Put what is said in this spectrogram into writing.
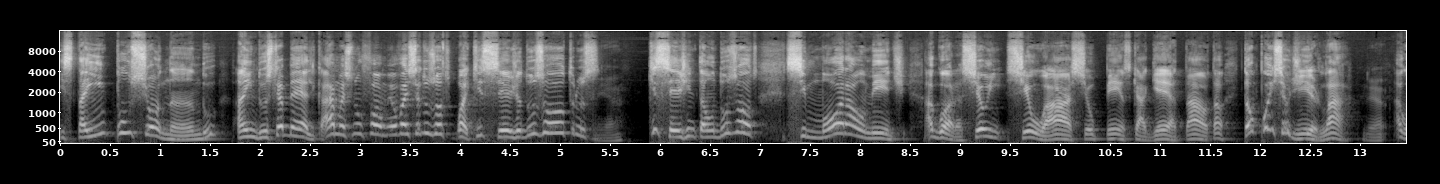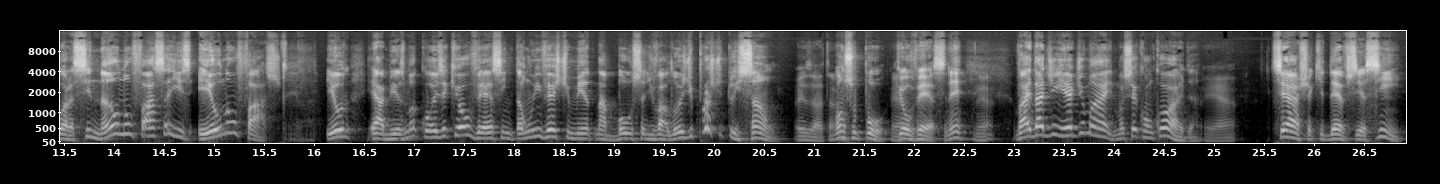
está impulsionando a indústria bélica. Ah, mas se não for o meu, vai ser dos outros. Ué, que seja dos outros. Yeah. Que seja então dos outros. Se moralmente. Agora, se eu, se eu acho, se eu penso que a guerra tal, tal, então põe seu dinheiro lá. Yeah. Agora, se não, não faça isso. Eu não faço. Yeah. Eu, é a mesma coisa que houvesse, então, um investimento na Bolsa de Valores de prostituição. Exatamente. Vamos supor que houvesse, né? Vai dar dinheiro demais, mas você concorda? Você acha que deve ser assim?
